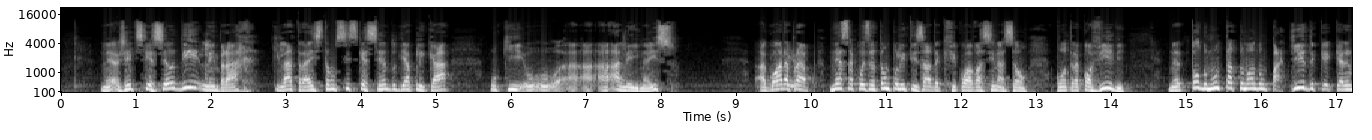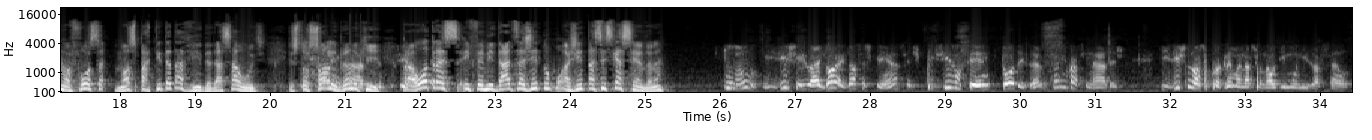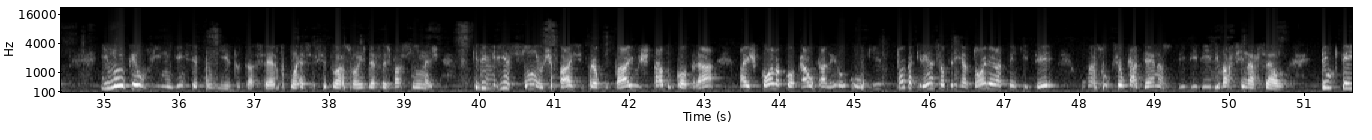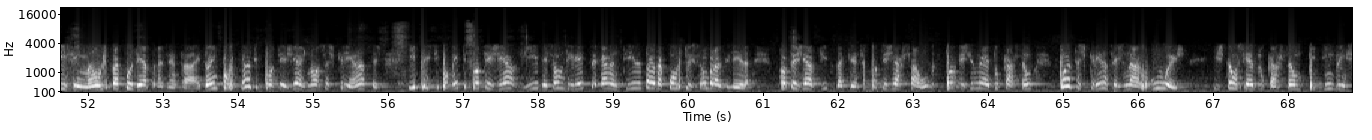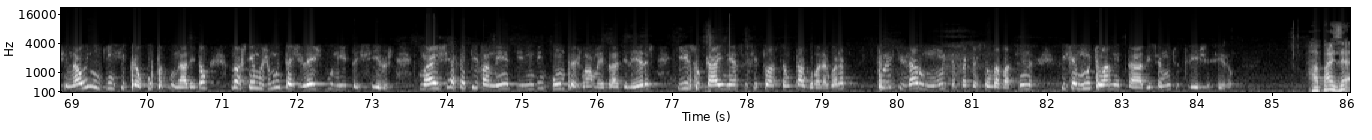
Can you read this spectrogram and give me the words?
né, a gente esqueceu de lembrar que lá atrás estão se esquecendo de aplicar o que o, a, a, a lei, não é isso? Agora, pra, nessa coisa tão politizada que ficou a vacinação contra a Covid, né, todo mundo está tomando um partido que, querendo uma força. Nosso partido é da vida, é da saúde. Estou só lembrando que para outras enfermidades a gente a gente está se esquecendo, né? Sim, existe. As, as nossas crianças precisam ser, todas elas, serem vacinadas. Existe o nosso Programa Nacional de Imunização. E nunca eu vi ninguém ser punido, tá certo, com essas situações dessas vacinas. Que deveria sim os pais se preocupar e o Estado cobrar, a escola cobrar o, o, o que toda criança obrigatória ela tem que ter o seu caderno de, de, de vacinação tem que ter isso em mãos para poder apresentar. Então é importante proteger as nossas crianças e principalmente proteger a vida. Isso é um direito garantido da, da Constituição brasileira. Proteger a vida da criança, proteger a saúde, proteger a educação. Quantas crianças nas ruas estão sem educação pedindo ensinar e ninguém se preocupa com nada. Então, nós temos muitas leis bonitas, Ciro, mas efetivamente ninguém cumpre as normas brasileiras e isso cai nessa situação que está agora. Agora, politizaram muito essa questão da vacina. Isso é muito lamentável, isso é muito triste, Ciro. Rapaz, é,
